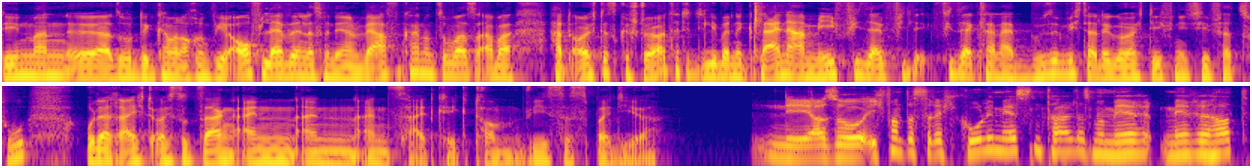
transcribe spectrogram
den man, äh, also den kann man auch irgendwie aufleveln, dass man den dann werfen kann und sowas, aber hat euch das gestört? Hättet ihr lieber eine kleine Armee fieser, fieser kleiner Bösewichter, der gehört definitiv dazu? Oder reicht euch sozusagen ein, ein, ein Sidekick, Tom? Wie ist es bei dir? Nee, also ich fand das recht cool im ersten Teil, dass man mehr, mehrere hat.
